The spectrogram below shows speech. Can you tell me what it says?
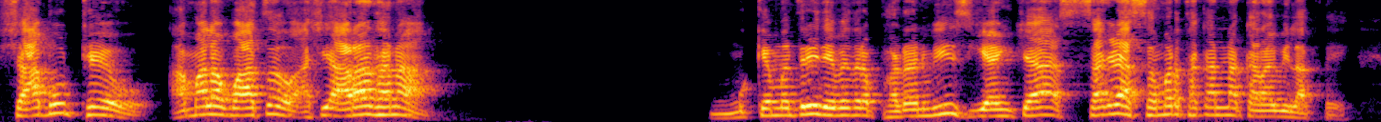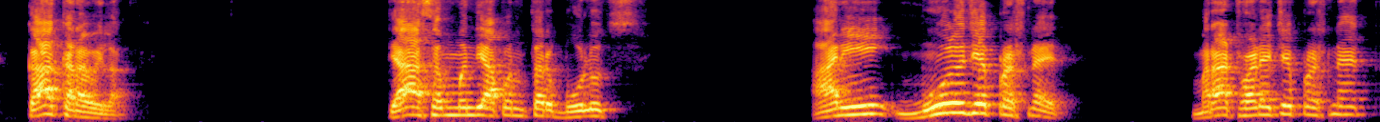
शाबूत ठेव आम्हाला वाचव अशी आराधना मुख्यमंत्री देवेंद्र फडणवीस यांच्या सगळ्या समर्थकांना करावी लागते. का करावी लागते? त्या संबंधी आपण तर बोलूच. आणि मूळ जे प्रश्न आहेत मराठवाड्याचे प्रश्न आहेत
